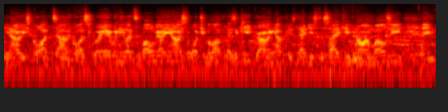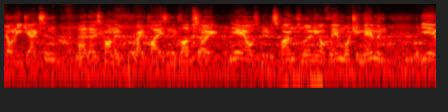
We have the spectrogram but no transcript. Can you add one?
You know, he's quite uh, quite square when he lets the ball go. You know, I used to watch him a lot as a kid growing up because Dad used to say, keep an eye on Wellesley and Donny Jackson, uh, those kind of great players in the club. So, yeah, I was a bit of a sponge learning off them, watching them. And, but yeah,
